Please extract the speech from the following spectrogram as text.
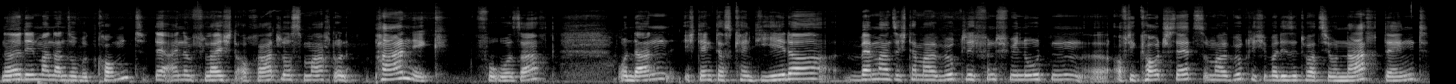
ne, den man dann so bekommt, der einem vielleicht auch ratlos macht und Panik verursacht. Und dann, ich denke, das kennt jeder, wenn man sich da mal wirklich fünf Minuten äh, auf die Couch setzt und mal wirklich über die Situation nachdenkt,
